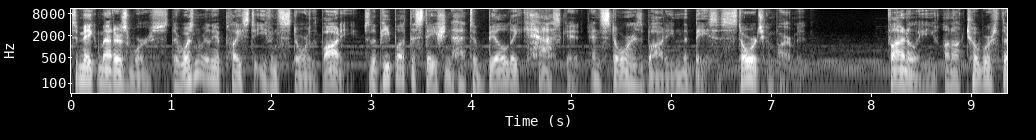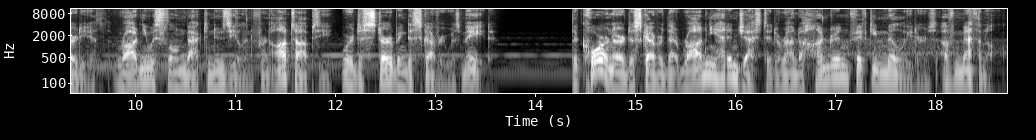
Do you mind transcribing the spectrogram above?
To make matters worse, there wasn't really a place to even store the body, so the people at the station had to build a casket and store his body in the base's storage compartment. Finally, on October 30th, Rodney was flown back to New Zealand for an autopsy where a disturbing discovery was made. The coroner discovered that Rodney had ingested around 150 milliliters of methanol.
